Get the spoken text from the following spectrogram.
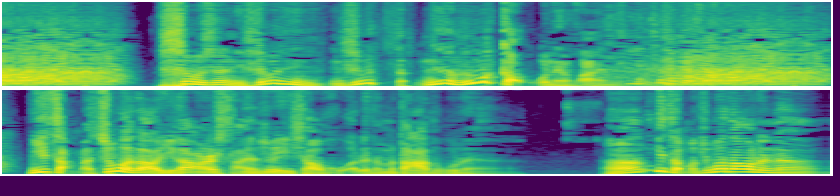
是不是？你是不是你？你是不是怎？你怎么那么狗呢？反 正你怎么做到一个二十三岁一小伙子这么大度呢？啊，你怎么做到的呢？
